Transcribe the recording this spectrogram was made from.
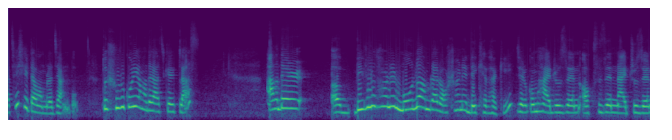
আছে সেটাও আমরা জানব। তো শুরু করি আমাদের আজকের ক্লাস আমাদের বিভিন্ন ধরনের মৌল আমরা রসায়নে দেখে থাকি, যেরকম হাইড্রোজেন, অক্সিজেন, নাইট্রোজেন।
